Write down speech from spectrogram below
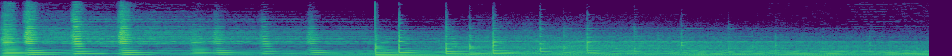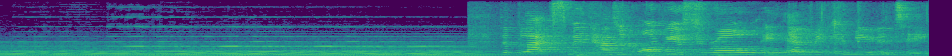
The blacksmith had an obvious role in every community.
